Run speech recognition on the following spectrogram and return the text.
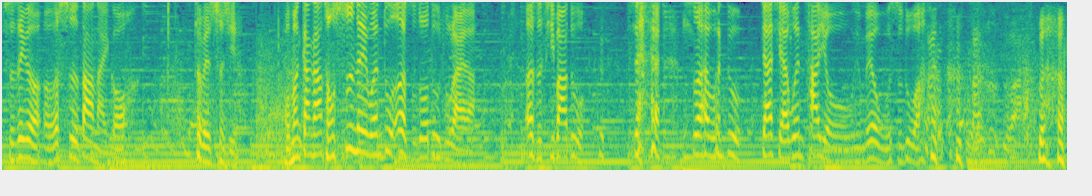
吃这个俄式大奶糕，特别刺激。我们刚刚从室内温度二十多度出来了，二十七八度，现在室外温度加起来温差有有没有五十度啊？三四十吧。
